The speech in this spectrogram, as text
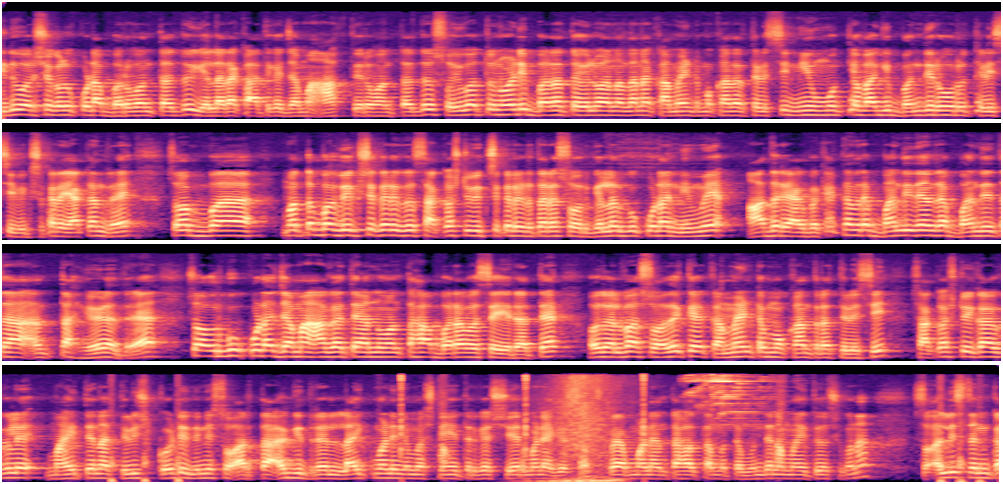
ಐದು ವರ್ಷಗಳು ಕೂಡ ಬರುವಂಥದ್ದು, ಎಲ್ಲರ ಖಾತೆಗೆ ಜಮಾ ಆಗ್ತಿರುವಂಥದ್ದು. ಸೊ ಇವತ್ತು ನೋಡಿ ಬರುತ್ತೋ ಇಲ್ವೋ ಅನ್ನೋದನ್ನ ಕಮೆಂಟ್ ಮುಖಾಂತರ ತಿಳಿಸಿ, ನೀವು ಮುಖ್ಯವಾಗಿ ಬಂದಿರೋರು ತಿಳಿಸಿ ವೀಕ್ಷಕರ. ಯಾಕಂದ್ರೆ ಸೊ ಒಬ್ಬ, ಮತ್ತೊಬ್ಬ ವೀಕ್ಷಕರಿಗೂ ಸಾಕಷ್ಟು ವೀಕ್ಷಕರು ಇರ್ತಾರೆ. ಸೊ ಅವ್ರಿಗೆಲ್ಲರಿಗೂ ಕೂಡ ನೀವೇ ಆಧಾರ ಆಗ್ಬೇಕು. ಯಾಕಂದ್ರೆ, ಬಂದಿದೆ ಅಂದ್ರೆ ಬಂದಿದೆ ಅಂತ ಹೇಳಿದ್ರೆ ಸೊ ಅವ್ರಿಗೂ ಕೂಡ ಜಮಾ ಆಗತ್ತೆ ಅನ್ನುವಂತಹ ಭರವಸೆ ಇರತ್ತೆ. ಹೌದಲ್ವಾ? ಸೊ ಅದಕ್ಕೆ ಕಮೆಂಟ್ ಮುಖಾಂತರ ತಿಳಿಸಿ. ಸಾಕಷ್ಟು ಈಗಾಗಲೇ ಮಾಹಿತಿಯನ್ನು ತಿಳಿಸ್ಕೊಟ್ಟಿದ್ದೀನಿ. ಸೊ ಅರ್ಥ ಆಗಿದ್ರೆ ಲೈಕ್ ಮಾಡಿ ನಿಮ್ಮ ಸ್ನೇಹಿತರಿಗೆ ಶೇರ್ ಮಾಡಿ ಹಾಗೆ ಸಬ್ಸ್ಕ್ರೈಬ್ ಮಾಡಿ ಅಂತ ಹೇಳ್ತಾ ಮತ್ತೆ ಮುಂದಿನ ಮಾಹಿತಿ ಸಿಗೋಣ. ಸೊ ಅಲ್ಲಿ ತನಕ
